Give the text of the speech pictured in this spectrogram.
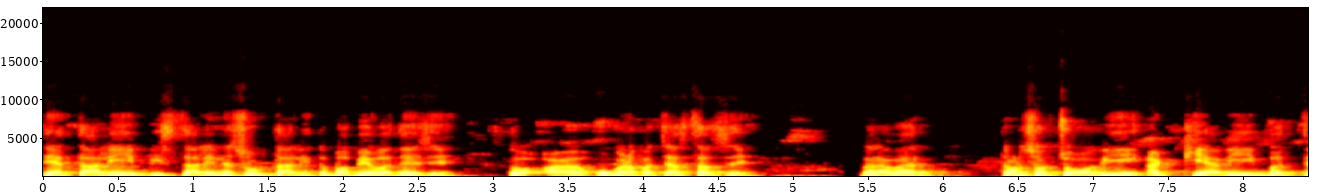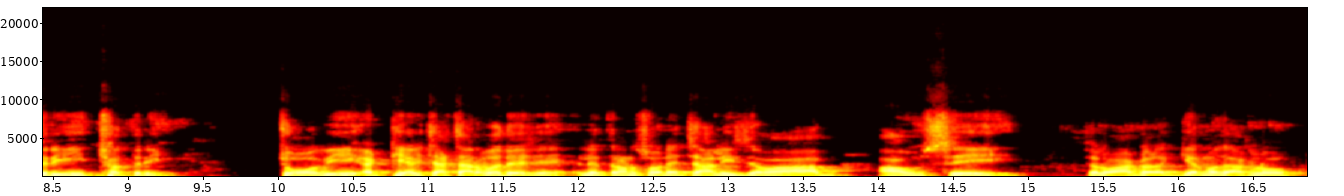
તેતાલીસ, પિસ્તાલીસ ને સુડતાલીસ. તો બબે વધે છે. તો ઓગણપચાસ થશે. બરાબર? ત્રણસો ચોવીસ, અઠ્યાવીસ, બત્રીસ, છત્રીસ. ચોવીસ, અઠ્યાવીસ ચાર ચાર વધે છે. એટલે ત્રણસો ને ચાલીસ જવાબ આવશે. ચલો આગળ અગિયારમો દાખલો.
